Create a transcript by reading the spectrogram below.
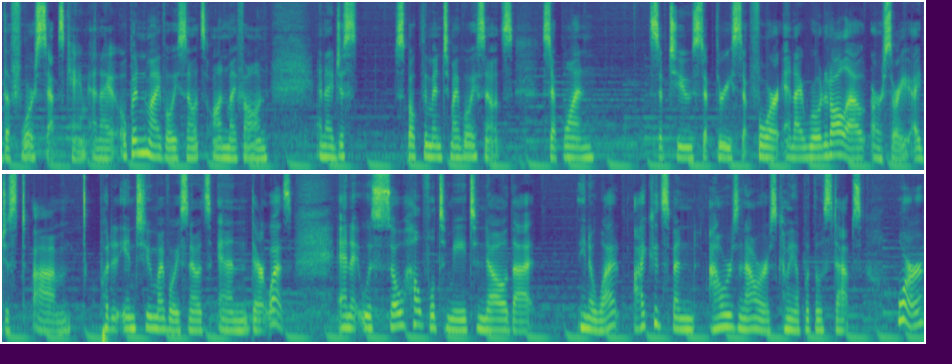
the four steps came, and I opened my voice notes on my phone and I just spoke them into my voice notes. Step one, step two, step three, step four, and I wrote it all out, or sorry, I just, um, put it into my voice notes and there it was. And it was so helpful to me to know that you know what? I could spend hours and hours coming up with those steps, or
